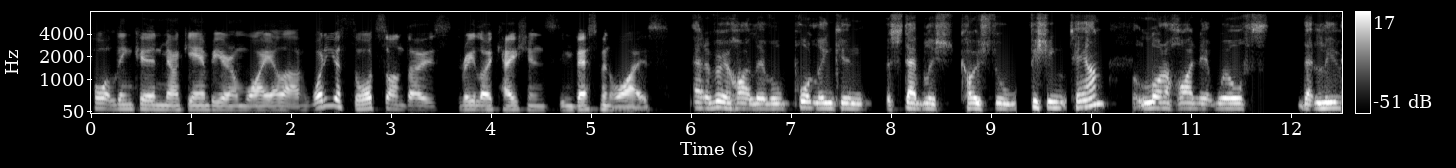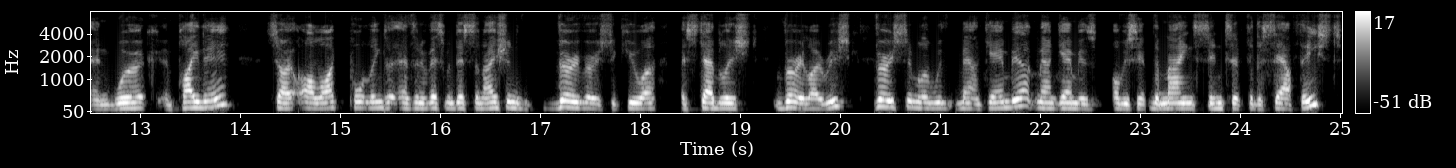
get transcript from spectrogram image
Port Lincoln, Mount Gambier and Whyalla. What are your thoughts on those three locations investment wise? At a very high level, Port Lincoln, established coastal fishing town, a lot of high net wealths that live and work and play there. So I like Port Lincoln as an investment destination. Very, very secure, established, very low risk. Very similar with Mount Gambier. Mount Gambier is obviously the main centre for the southeast.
